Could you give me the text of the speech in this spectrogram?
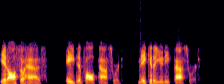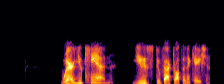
it also has a default password. Make it a unique password. Where you can, use two-factor authentication,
